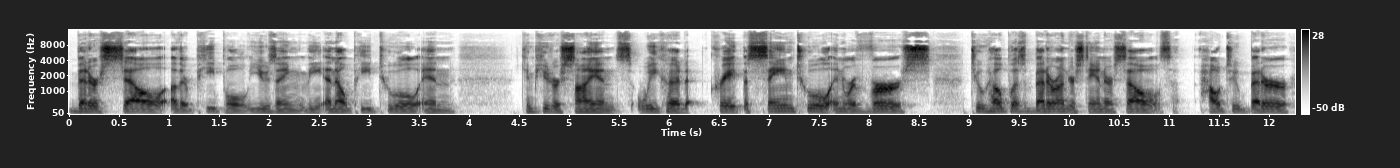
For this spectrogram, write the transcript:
better sell other people using the NLP tool in computer science. We could create the same tool in reverse to help us better understand ourselves, how to better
